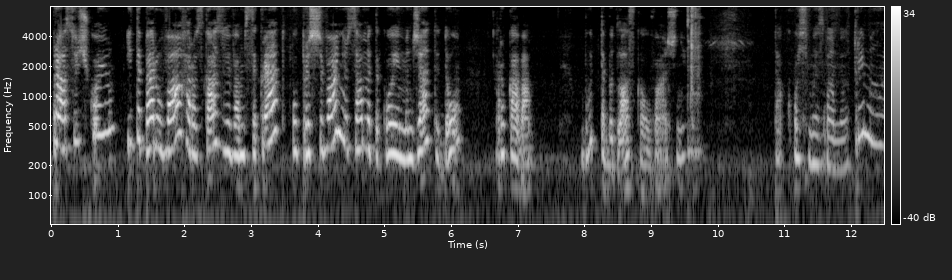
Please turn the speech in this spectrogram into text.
прасочкою. І тепер увага, розказую вам секрет по пришиванню саме такої манжети до рукава. Будьте, будь ласка, уважні. Так, ось ми з вами отримали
